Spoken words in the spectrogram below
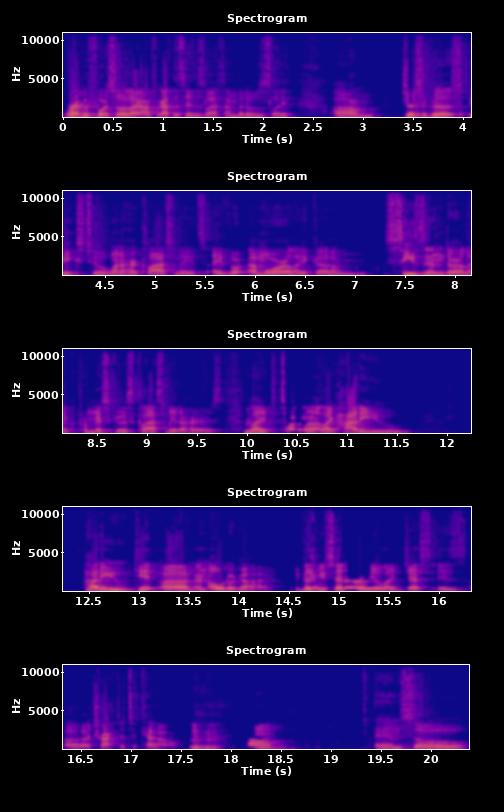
right before, so like I forgot to say this last time, but it was like um, Jessica speaks to one of her classmates, a, a more like um, seasoned or like promiscuous classmate of hers, Mhm. like talking about like how do you how do you get uh, an older guy? Because Yeah. we said earlier, like Jess is uh, attracted to Cal. hmm Um, and so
